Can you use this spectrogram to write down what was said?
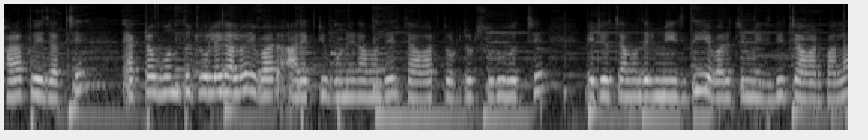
খারাপ হয়ে যাচ্ছে। একটা বোন তো চলে গেল, এবার আরেকটি বোনের আমাদের যাওয়ার তোড়জোড় শুরু হচ্ছে। এটি হচ্ছে আমাদের মেজদি, এবার হচ্ছে মেজদির যাওয়ার পালা।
